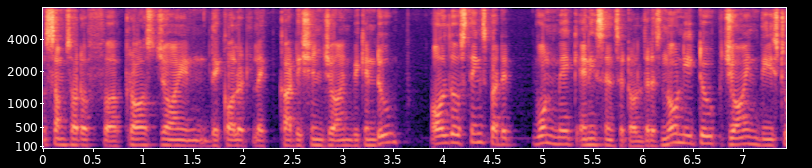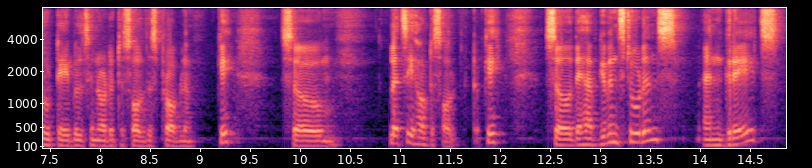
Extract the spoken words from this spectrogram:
some sort of uh, cross join. They call it like Cartesian join. We can do all those things, but it won't make any sense at all. There is no need to join these two tables in order to solve this problem. Okay, so let's see how to solve it. Okay, so they have given students and grades,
